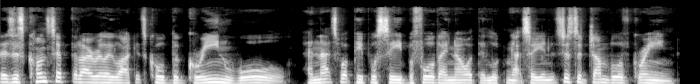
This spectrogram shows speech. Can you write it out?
there's this concept that I really like. It's called the green wall. And that's what people see before they know what they're looking at. So it's just a jumble of green.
